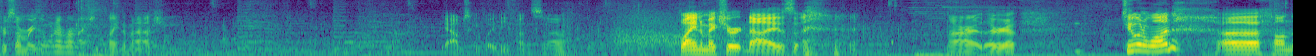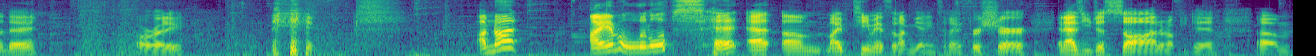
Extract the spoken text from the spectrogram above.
for some reason whenever I'm actually playing a match. Yeah, I'm just gonna play defense now. Playing to make sure it dies. Alright, there we go. Two and one uh, on the day already. I'm not... I am a little upset at um, my teammates that I'm getting today, for sure. And as you just saw, I don't know if you did, um,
